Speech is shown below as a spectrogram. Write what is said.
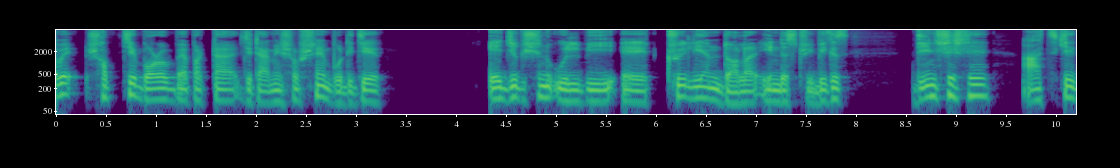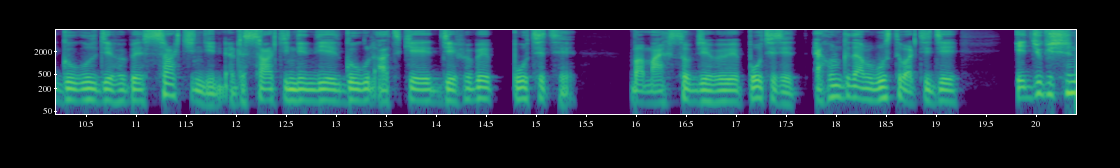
তবে সবচেয়ে বড় ব্যাপারটা যেটা আমি সবসময় বলি যে education will be a trillion dollar industry because দিন শেষে আজকে গুগল যেভাবে সার্চ ইঞ্জিন একটা সার্চ ইঞ্জিন দিয়ে গুগল আজকে যেভাবে পৌঁছেছে বা মাইক্রোসফট যেভাবে পৌঁছেছে, এখন কিন্তু আমরা বুঝতে পারছি যে এডুকেশন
